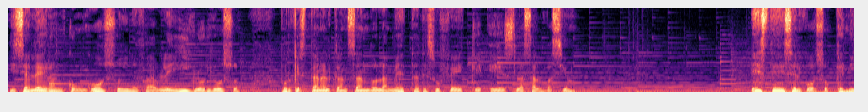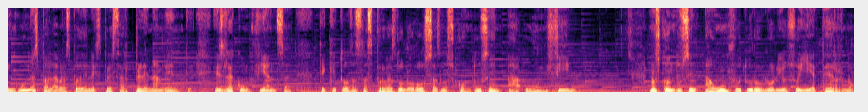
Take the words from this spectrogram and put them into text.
y se alegran con gozo inefable y glorioso, porque están alcanzando la meta de su fe que es la salvación. Este es el gozo que ningunas palabras pueden expresar plenamente. Es la confianza de que todas las pruebas dolorosas nos conducen a un fin nos conducen a un futuro glorioso y eterno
